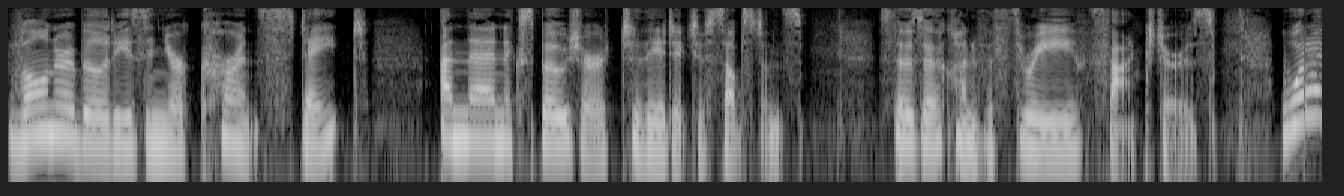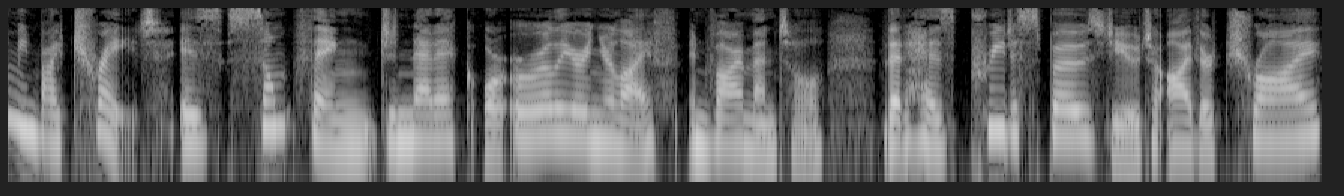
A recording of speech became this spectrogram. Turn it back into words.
vulnerabilities in your current state, and then exposure to the addictive substance. So those are kind of the three factors. What I mean by trait is something genetic or earlier in your life, environmental, that has predisposed you to either try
